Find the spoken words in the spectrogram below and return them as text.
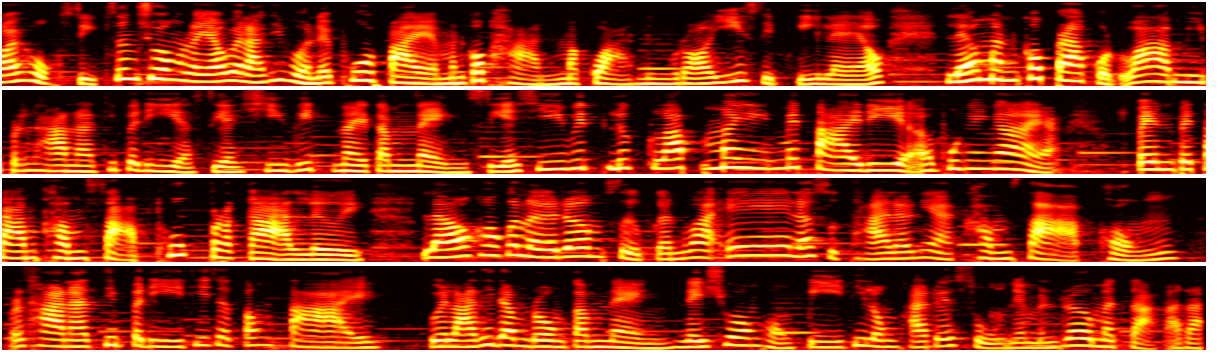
1960 ซึ่งช่วงระยะเวลาที่ฝนได้พูดไปอะมันก็ผ่านมากว่า 120 ปีแล้ว แล้วมันก็ปรากฏว่ามีประธานาธิบดีอะเสียชีวิตในตำแหน่งเสียชีวิตลึกลับไม่ไม่ตายดีอะเอาพูดง่ายๆอะ เป็นไปตามคำสาปทุกประการเลย แล้วเขาก็เลยเริ่มสืบกันว่า เอ๊แล้วสุดท้ายแล้วเนี่ยคำสาปของประธานาธิบดีที่จะต้องตาย เวลาที่ดำรงตำแหน่งในช่วงของปีที่ลงท้ายด้วยศูนย์เนี่ยมันเริ่มมาจากอะไร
